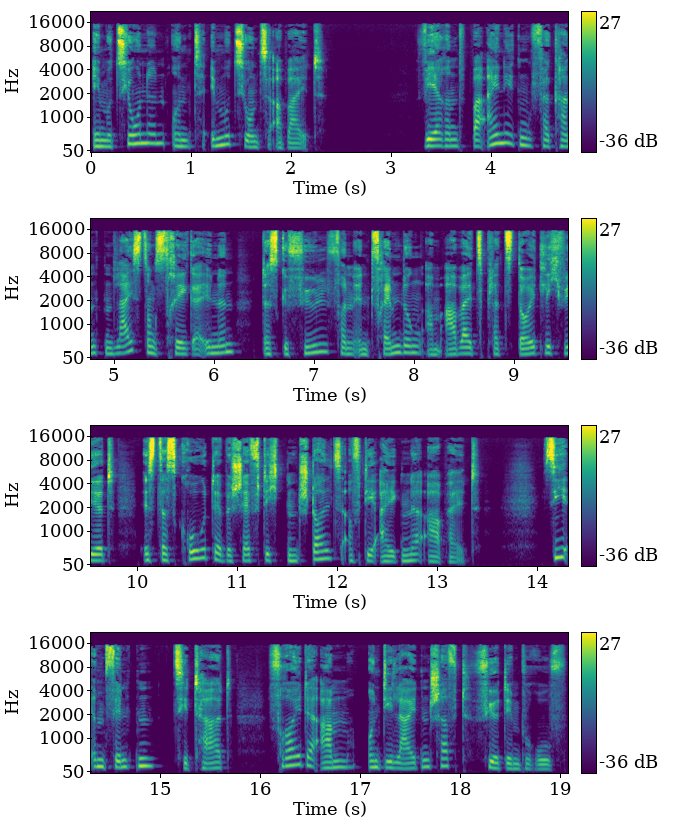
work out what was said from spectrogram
Emotionen und Emotionsarbeit Während bei einigen verkannten Leistungsträgerinnen das Gefühl von Entfremdung am Arbeitsplatz deutlich wird, ist das Gros der Beschäftigten stolz auf die eigene Arbeit. Sie empfinden, Zitat, Freude am und die Leidenschaft für den Beruf.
